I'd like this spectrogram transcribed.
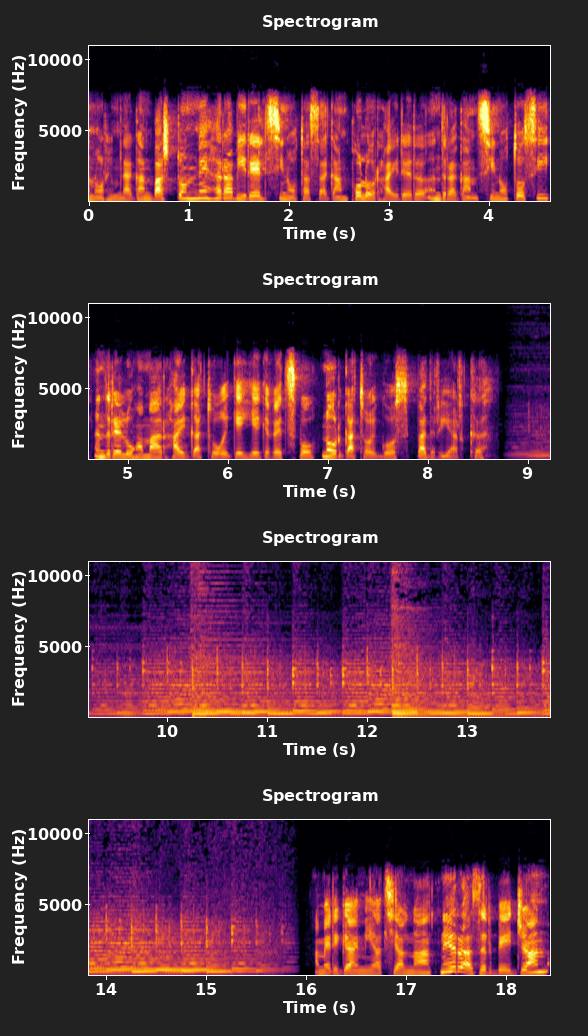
անոր հիմնական ճշտոնն է հրավիրել Սինոտասական բոլոր հայրերը ընդրական Սինոտոս Պապոսի ընդրելու համար հայ գաթողիկե եկեղեցվո նոր գաթողիկոս պատրիարքը Ամերիկայի Միացյալ Նահանգներ, Ադրբեջան,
